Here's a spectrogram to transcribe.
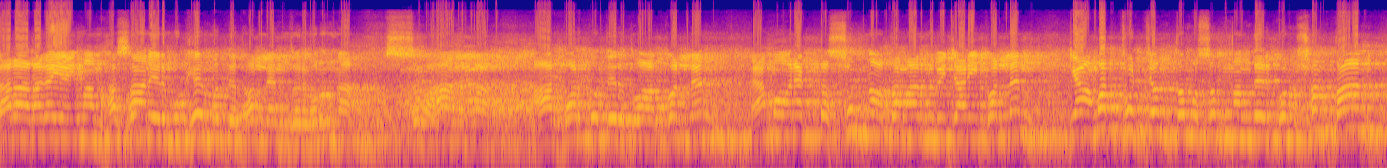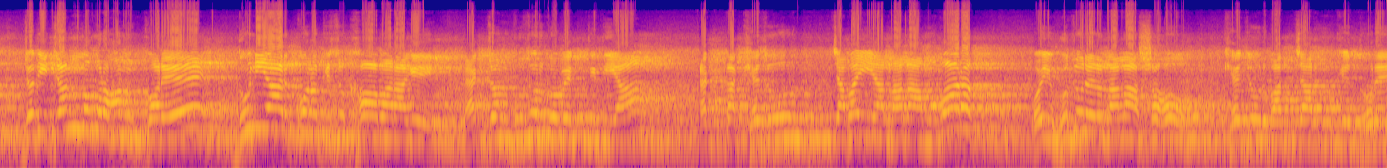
লালা লাগাইয়া ইমাম হাসানের মুখের মধ্যে ধরলেন, জোরে বলুন না সোহান আর বরকতের দোয়া করলেন, এমন একটা সুন্নত আমার নবী জারি করলেন কেমন পর্যন্ত মুসলমানদের কোনো সন্তান যদি জন্মগ্রহণ করে, দুনিয়ার কোনো কিছু খাওয়াবার আগে একজন বুজুর্গ ব্যক্তি দিয়া একটা খেজুর চাবাইয়া লালা মোবারক, ওই হুজুরের লালা সহ খেজুর বাচ্চার মুখে ধরে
